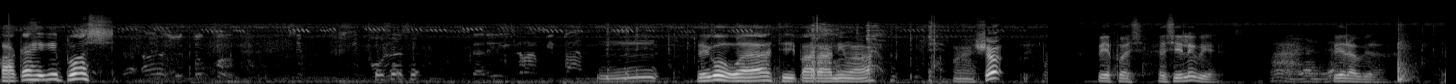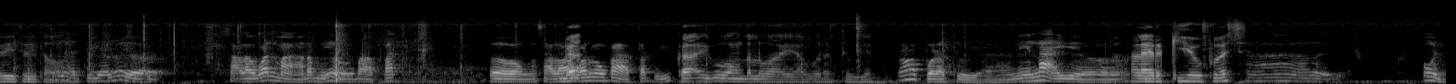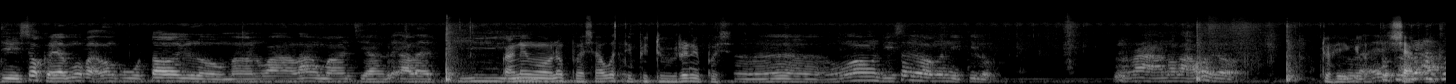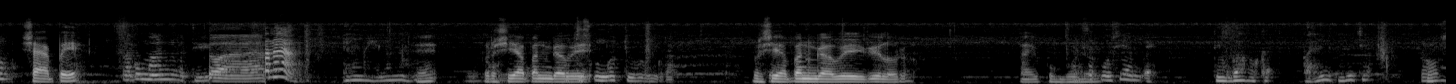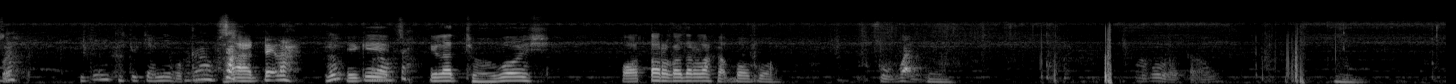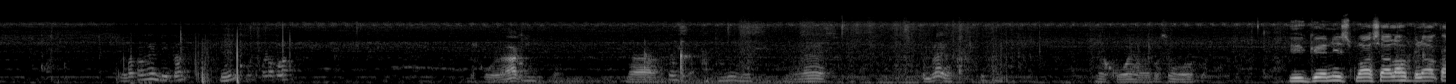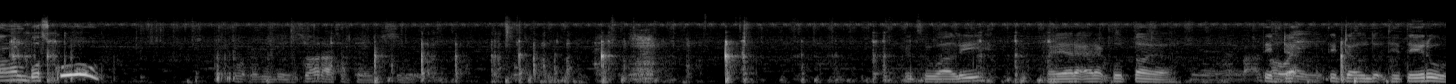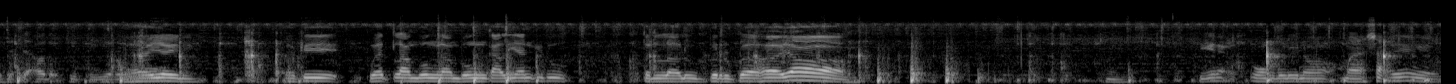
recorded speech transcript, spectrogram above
Akeh iki bos. Dari. Hmm. Iku wah diparani malah. Masuk. Piye bos? Hasilnya piye? Mayan ya. Pira pira? Tuh itu itu. Ini adi ngono ya salawan marem ya wong papat. Enggak. salawan wong papat iki. Kak iku wong telu ae aku ora doyan. Apa ra doyan? Enak iki ya. Alergi ya bos. Oh, desa gayamu kayak wong kutha iki lho, mangan walang, mangan jangkrik alergi. Kane ngono bos awet dibiduren ya bos. Ah, wong desa ya ngene iki lho. Ora ana lawuh ya. Duh iki lho, ae. sep sepe. Aku main wedi. Mana? Eh, persiapan gawe ora. persiapan gawe iki lho. Ayo bumbune. Eksekusi eh diubah apa gak? Balen bali cek. Apa? Iki ini dicuceni kok. Ora Atik lah. Iki Ora usah. ilat Jawa wis kotor-kotor lah gak apa-apa. Buwan. Hmm. Aku ndi, Bang? Hmm? Kulak-kulak. Kulak. Nah. Ya aku ngono. Higienis masalah belakangan bosku. Rasa gengsi. Kecuali kayak arek-arek kuta ya. Tidak Kowe tidak untuk ditiru. tidak untuk ditiru. Bahaya ini. Bagi buat lambung-lambung kalian itu terlalu berbahaya. Hmm. Nek wong kulino masak ini.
